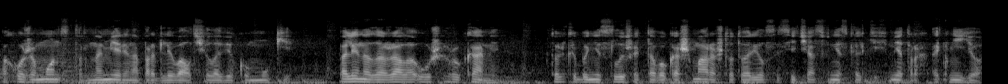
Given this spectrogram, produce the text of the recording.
Похоже, монстр намеренно продлевал человеку муки. Полина зажала уши руками, только бы не слышать того кошмара, что творился сейчас в нескольких метрах от нее.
